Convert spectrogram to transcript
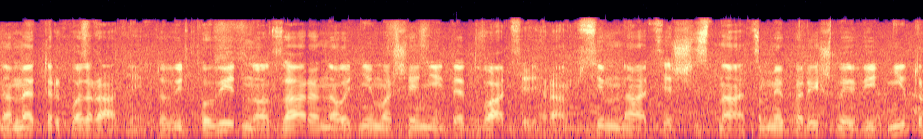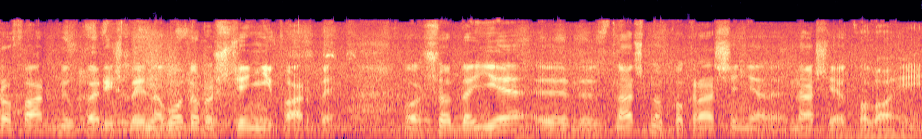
на метр квадратний, то відповідно зараз на одній машині йде 20 грам, 17, 16. Ми перейшли від нітрофарбів, перейшли на водорозчинні фарби. От, що дає е, значно покращення нашої екології.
